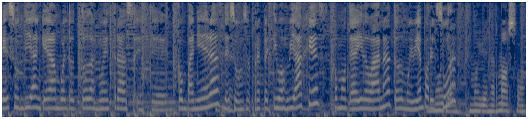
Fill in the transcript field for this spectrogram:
es un día en que han vuelto todas nuestras este, compañeras de sus respectivos viajes. ¿Cómo te ha ido, Ana? ¿Todo muy bien por el Muy sur? bien, muy bien, hermoso.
